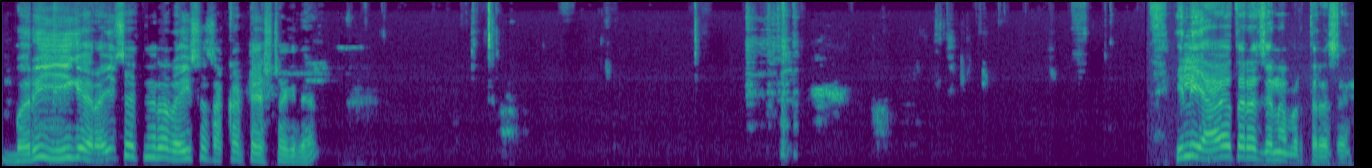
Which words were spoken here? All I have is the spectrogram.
ಬರೀ ಹೀಗೆ ರೈಸ್ ತಿಂದ್ರೆ ರೈಸ್ ಸಖತ್ ಟೇಸ್ಟ್ ಆಗಿದೆ. ಇಲ್ಲಿ ಯಾವ ತರ ಜನ ಬರ್ತಾರೆ ಸರ್?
